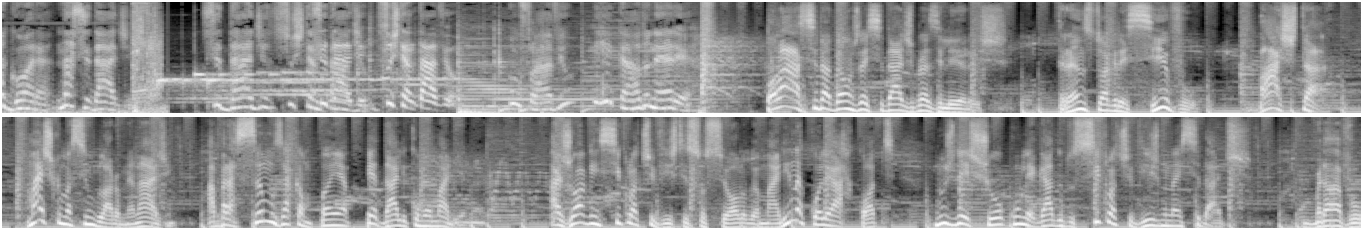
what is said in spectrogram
Agora, na cidade. Cidade Sustentável. Cidade Sustentável. Com Flávio e Ricardo Nerer. Olá, cidadãos das cidades brasileiras. Trânsito agressivo? Basta! Mais que uma singular homenagem, abraçamos a campanha Pedale como Marina. A jovem cicloativista e socióloga Marina Cole Arcot nos deixou com o legado do cicloativismo nas cidades. Bravo!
